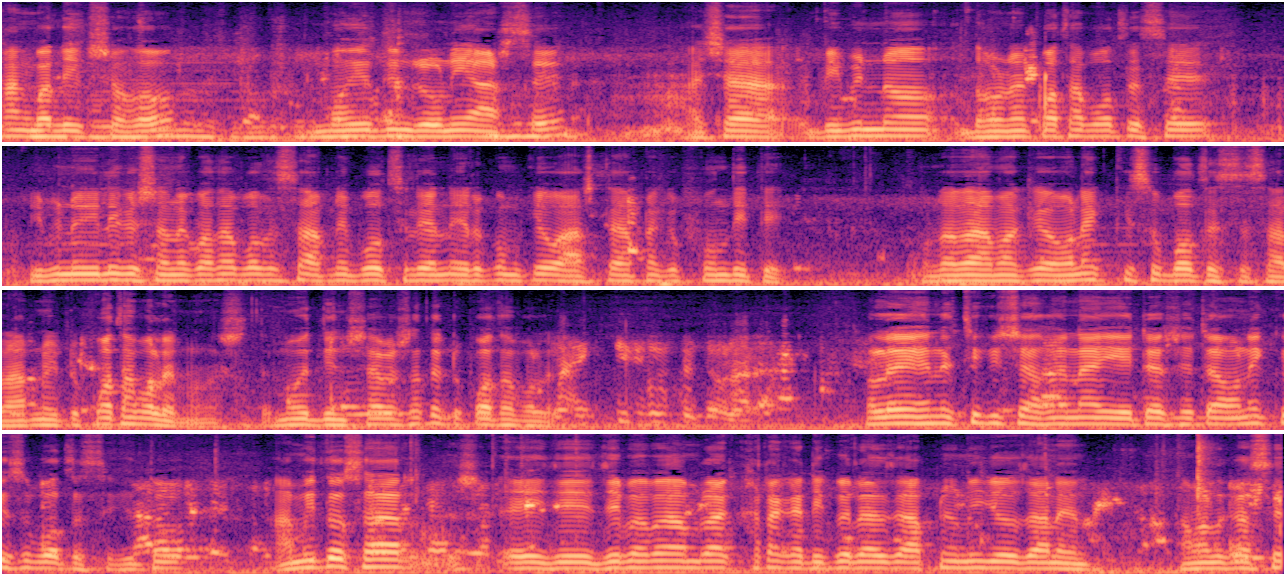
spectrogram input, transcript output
সাংবাদিক সহ মহিউদ্দিন রনি আসছে। আচ্ছা বিভিন্ন ধরনের কথা বলতেছে বিভিন্ন ইলিগেশনের কথা বলতেছে আপনি বলছিলেন এরকম কেউ আসলে আপনাকে ফোন দিতে। ওনারা আমাকে অনেক কিছু বলতেছে স্যার আপনি একটু কথা বলেন ওনার সাথে। মহিউদ্দিন সাহেবের সাথে একটু কথা বলেন। কি বলতেছে ওনারা? ফলে এখানে চিকিৎসা হয় নাই এটা সেটা অনেক কিছু বলতেছে। কিন্তু আমি তো স্যার এই যে যেভাবে আমরা খাটাখাটি করে যে আপনি নিজেও জানেন আমার কাছে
